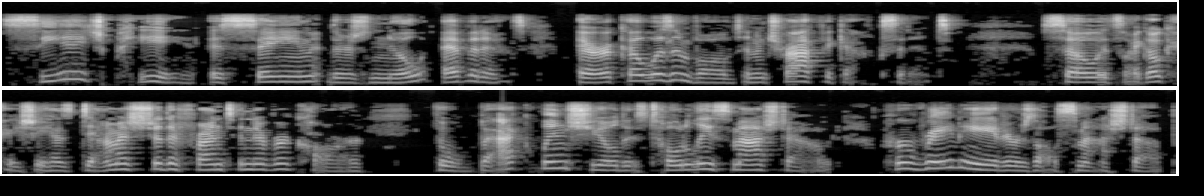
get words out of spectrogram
CHP is saying there's no evidence Erica was involved in a traffic accident. So it's like, okay, she has damage to the front end of her car, The back windshield is totally smashed out. Her radiator's all smashed up.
